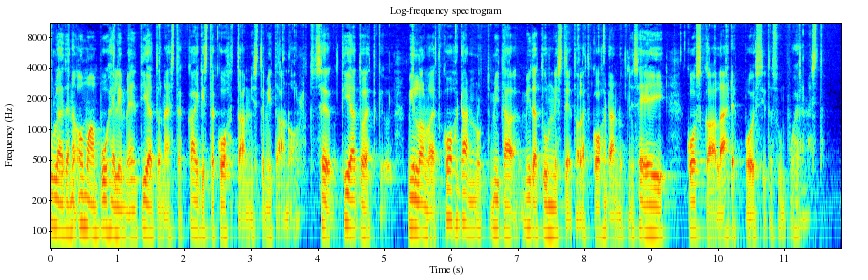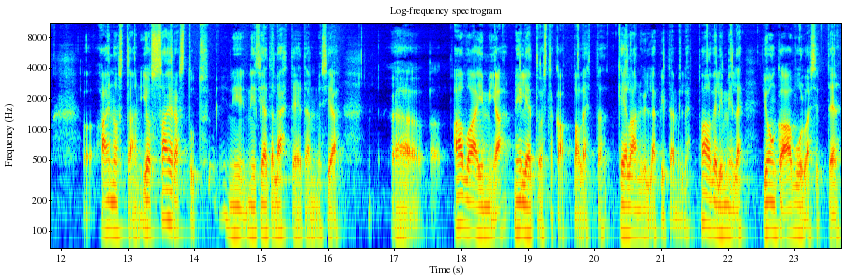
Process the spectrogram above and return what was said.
tulee tänne omaan puhelimeen tieto näistä kaikista kohtaamista, mitä on ollut. Se tieto, että milloin olet kohdannut, mitä, mitä tunnisteet olet kohdannut, niin se ei koskaan lähde pois siitä sun puhelimesta. Ainoastaan, jos sairastut, niin, niin sieltä lähtee tämmöisiä avaimia 14 kappaletta Kelan ylläpitämille palvelimille, jonka avulla sitten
